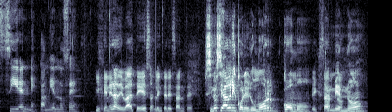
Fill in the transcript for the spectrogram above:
siguen expandiéndose. Y genera debate, eso es lo interesante. Si no se abre con el humor, ¿cómo? Exacto. También, ¿no?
